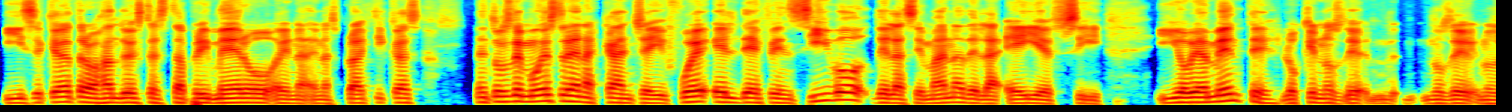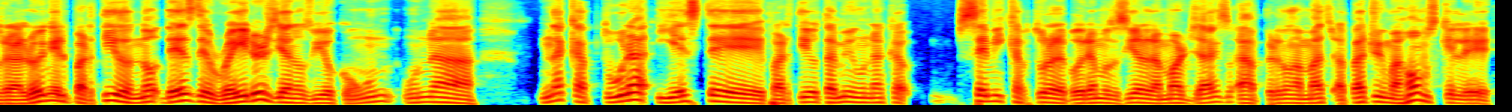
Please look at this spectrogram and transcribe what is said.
y se queda trabajando esta, está primero en, en, las prácticas. Entonces demuestra en la cancha y fue el defensivo de la semana de la AFC. Y obviamente lo que nos, nos, nos, regaló en el partido, ¿no? Desde Raiders ya nos vio con una, una captura y este partido también una semi captura, le podríamos decir a Lamar Jackson, ah, perdón, a, a, Patrick Mahomes, que le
